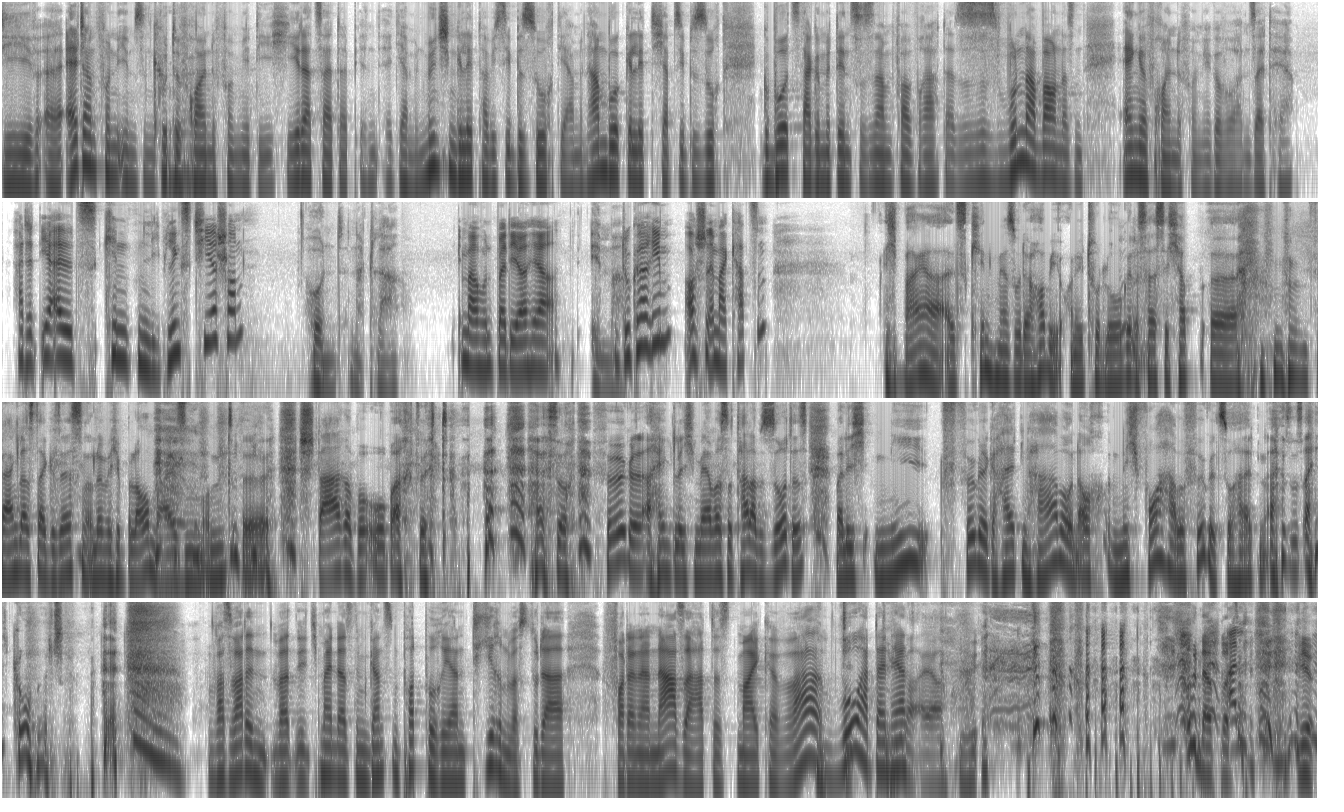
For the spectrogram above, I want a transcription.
die äh, Eltern von ihm sind gute Freunde von mir, die ich jederzeit habe. Die haben in München gelebt, habe ich sie besucht. Die haben in Hamburg gelebt, ich habe sie besucht. Geburtstage mit denen zusammen verbracht. Also es ist wunderbar und das sind enge Freunde von mir geworden seither. Hattet ihr als Kind ein Lieblingstier schon? Hund, na klar. Immer Hund bei dir, ja. Immer. Du, Karim, auch schon immer Katzen? Ich war ja als Kind mehr so der Hobby-Ornithologe. Das heißt, ich habe äh, mit dem Fernglas da gesessen und irgendwelche Blaumeisen und äh, Stare beobachtet. Also Vögel eigentlich mehr, was total absurd ist, weil ich nie Vögel gehalten habe und auch nicht vorhabe, Vögel zu halten. Also ist eigentlich komisch. Was war denn, ich meine, aus dem ganzen Potpourri an Tieren, was du da vor deiner Nase hattest, Maike, war, wo die, hat dein Herz... 100 Prozent. Wir,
